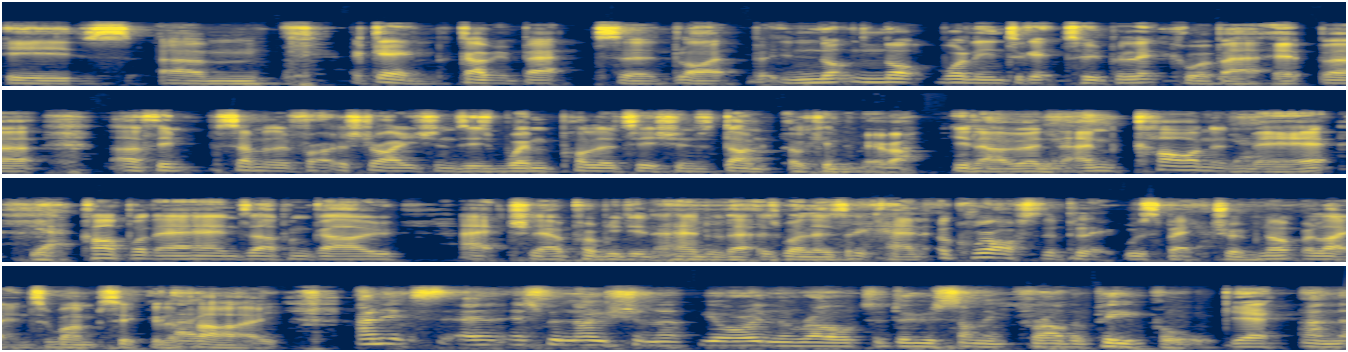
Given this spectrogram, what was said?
is um, again going back to like not not wanting to get too political about it, but I think some of the frustrations is when politicians don't look in the mirror, you know, and, Yes. and can't Yeah. admit, Yeah. can't put their hands up and go, actually, I probably didn't handle that as well as I can across the political spectrum, not relating to one particular party. And it's it's the notion that you're in the role to do something for other people, Yeah, and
